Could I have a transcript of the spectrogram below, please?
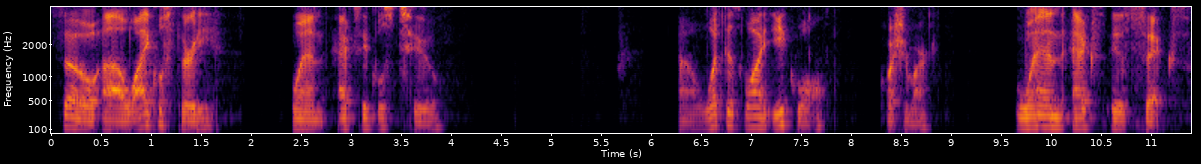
So uh, y equals 30 when x equals 2. Uh, what does y equal, question mark, when x is 6?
